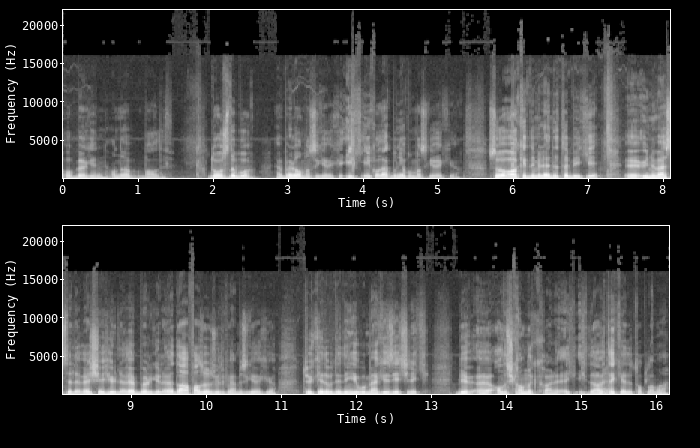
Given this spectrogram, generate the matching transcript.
o bölgenin onlara bağlıdır. Doğrusu da bu. Yani böyle olması gerekiyor. İlk ilk olarak bunu yapılması gerekiyor. Sonra o akademilerin de tabii ki e, üniversitelere, şehirlere, bölgelere daha fazla özgürlük vermesi gerekiyor. Türkiye'de bu dediğin gibi bu merkeziyetçilik bir e, alışkanlık ek- iktidarı Evet. tek elde toplama.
